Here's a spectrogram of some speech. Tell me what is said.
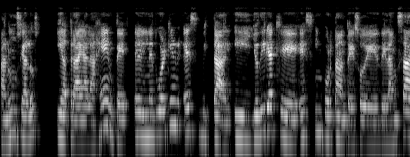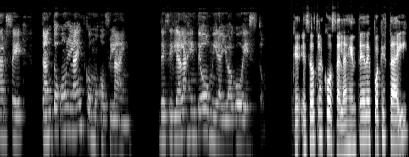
anúncialos y atrae a la gente. El networking es vital y yo diría que es importante eso de, de lanzarse tanto online como offline. Decirle a la gente, oh, mira, yo hago esto. Que esa es otra cosa, la gente después que está ahí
